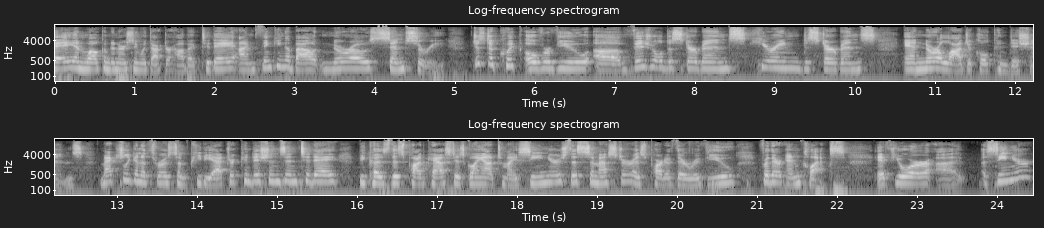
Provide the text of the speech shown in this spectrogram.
Hey, and welcome to Nursing with Dr. Habeck. Today I'm thinking about neurosensory. Just a quick overview of visual disturbance, hearing disturbance, and neurological conditions. I'm actually going to throw some pediatric conditions in today because this podcast is going out to my seniors this semester as part of their review for their NCLEX. If you're uh, a senior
